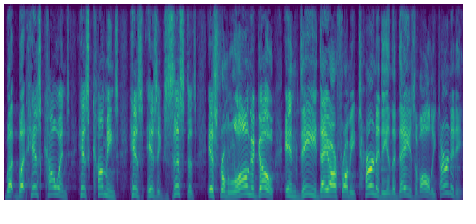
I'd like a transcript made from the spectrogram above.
but, but his goings, his comings, his, his existence is from long ago. Indeed, they are from eternity, in the days of all eternity.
